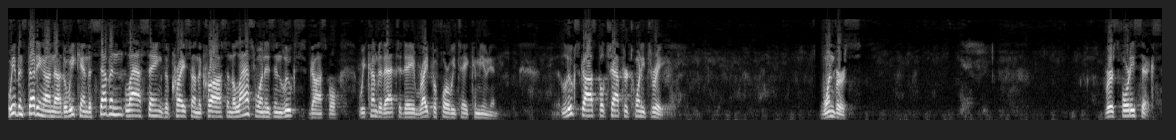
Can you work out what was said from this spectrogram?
We have been studying on uh, the weekend the seven last sayings of Christ on the cross, and the last one is in Luke's Gospel. We come to that today right before we take communion. Luke's Gospel, chapter 23. One verse. Verse 46.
